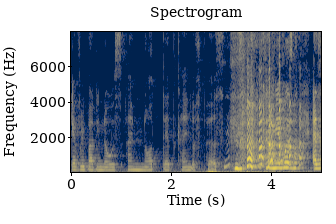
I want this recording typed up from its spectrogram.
Everybody knows I'm not that kind of person. Bei mir muss man, also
